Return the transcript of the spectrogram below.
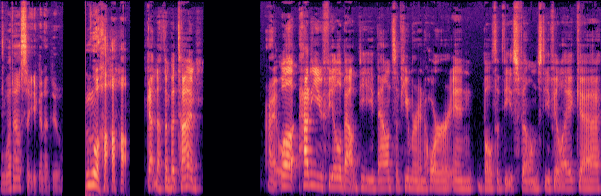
What else are you gonna do? Mwahaha. Got nothing but time. All right. Well, how do you feel about the balance of humor and horror in both of these films? Do you feel like uh,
